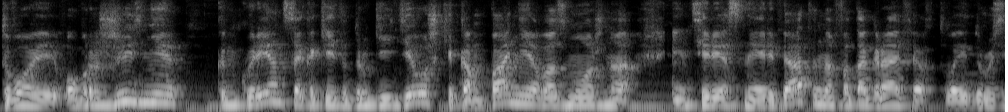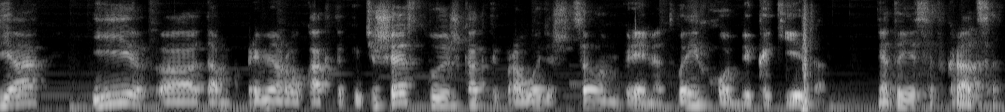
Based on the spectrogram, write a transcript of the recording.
твой образ жизни, конкуренция, какие-то другие девушки, компания, возможно, интересные ребята на фотографиях, твои друзья и, э, там, к примеру, как ты путешествуешь, как ты проводишь в целом время, твои хобби какие-то. Это если вкратце.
